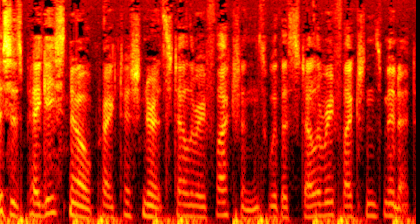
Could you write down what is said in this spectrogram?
This is Peggy Snow, practitioner at Stellar Reflections, with a Stellar Reflections Minute.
